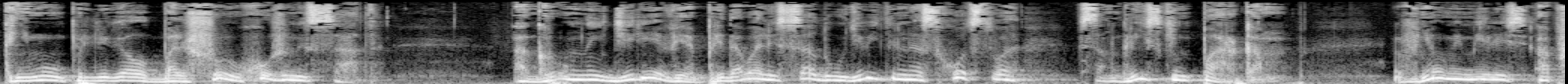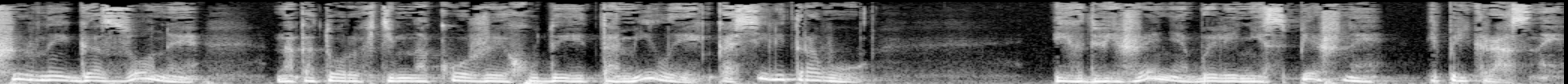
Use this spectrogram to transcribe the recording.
к нему прилегал большой ухоженный сад. Огромные деревья придавали саду удивительное сходство с английским парком. В нем имелись обширные газоны – на которых темнокожие худые тамилы косили траву. Их движения были неспешны и прекрасны.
